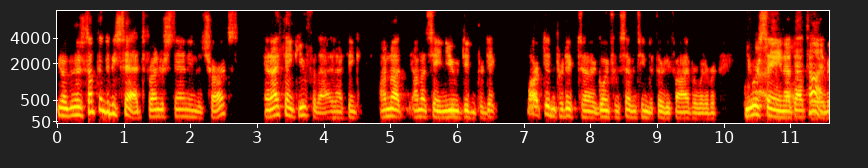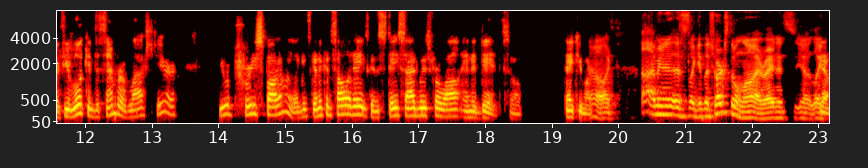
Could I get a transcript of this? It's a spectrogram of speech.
you know there's something to be said for understanding the charts, and I thank you for that. And I think I'm not I'm not saying you didn't predict. Mark didn't predict uh, going from 17 to 35 or whatever. You were saying at that time, if you look in December of last year, you were pretty spot on. Like it's going to consolidate, it's going to stay sideways for a while, and it did. So, thank you, Mark. No, like I mean, it's like the charts don't lie, right? And it's you know like yeah.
